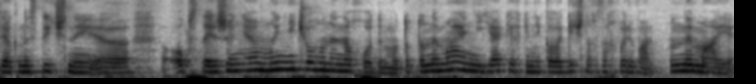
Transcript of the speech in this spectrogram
діагностичні е, обстеження, ми нічого не знаходимо. Тобто немає ніяких гінекологічних захворювань. Немає.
